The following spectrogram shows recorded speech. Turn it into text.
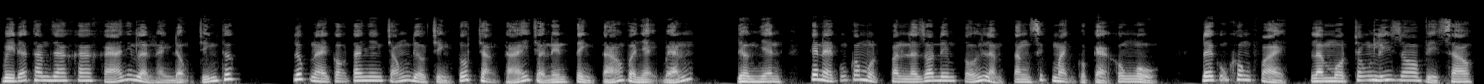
vì đã tham gia kha khá những lần hành động chính thức. Lúc này cậu ta nhanh chóng điều chỉnh tốt trạng thái trở nên tỉnh táo và nhạy bén. Đương nhiên, cái này cũng có một phần là do đêm tối làm tăng sức mạnh của kẻ không ngủ. Đây cũng không phải là một trong lý do vì sao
